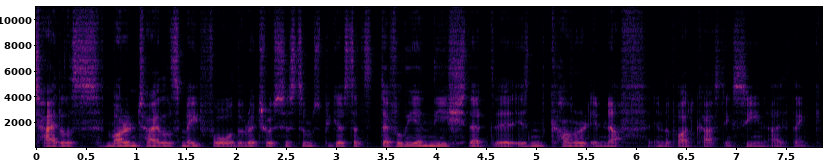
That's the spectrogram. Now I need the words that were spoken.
titles, modern titles made for the retro systems, because that's definitely a niche that uh, not covered enough in the podcasting scene, I think.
